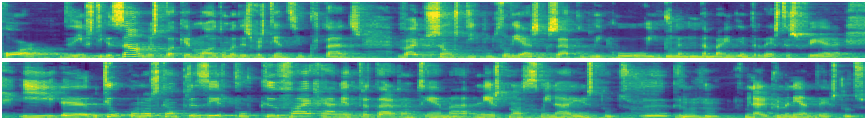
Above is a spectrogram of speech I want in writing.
core de investigação, mas de qualquer modo uma das vertentes importantes. Vários são os títulos, aliás, que já publicou e, portanto, uhum. também dentro desta esfera. E uh, o tê-lo connosco é um prazer porque vai realmente tratar de um tema neste nosso seminário em estudos, uh, uhum. seminário permanente em estudos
